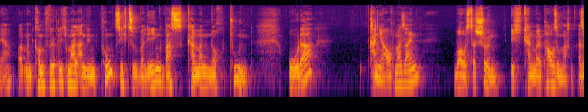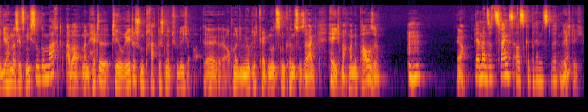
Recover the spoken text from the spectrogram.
Ja, man kommt wirklich mal an den Punkt, sich zu überlegen, was kann man noch tun? Oder kann ja auch mal sein, wow, ist das schön. Ich kann mal Pause machen. Also wir haben das jetzt nicht so gemacht, aber man hätte theoretisch und praktisch natürlich äh, auch mal die Möglichkeit nutzen können zu sagen, hey, ich mache mal eine Pause. Mhm. Ja. Wenn man so zwangsausgebremst wird, ne? Richtig.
